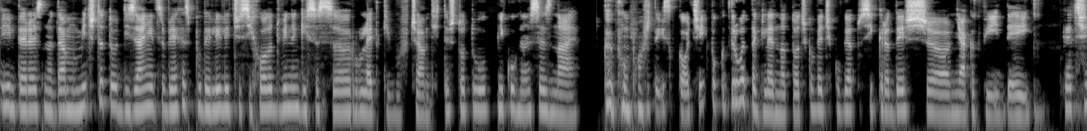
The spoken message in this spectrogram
Интересно, да. Момичетата от дизайница бяха споделили, че си ходят винаги с рулетки в чантите, защото никога не се знае какво може да изкочи. Пък от другата гледна точка, вече когато си крадеш а, някакви идеи. Така, че...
